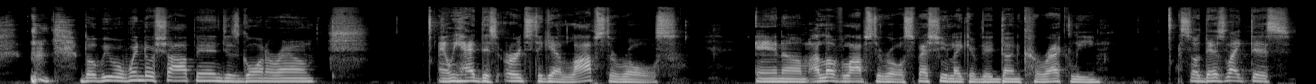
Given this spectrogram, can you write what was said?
but we were window shopping, just going around and we had this urge to get lobster rolls. And um, I love lobster rolls, especially like if they're done correctly. So there's like this,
